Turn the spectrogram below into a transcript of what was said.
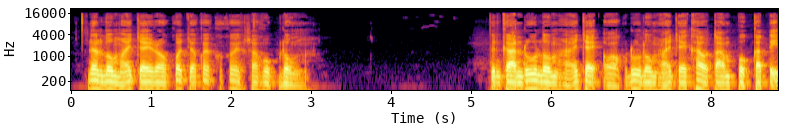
ๆ แล้วลมหายใจเราก็จะค่อยๆสงบลง เป็นการรู้ลมหายใจออก รู้ลมหายใจเข้าตามปกติ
